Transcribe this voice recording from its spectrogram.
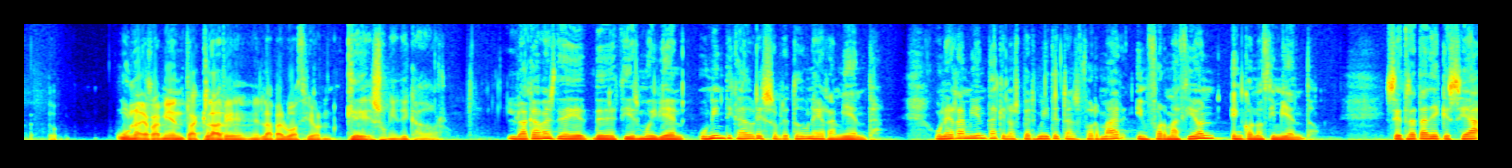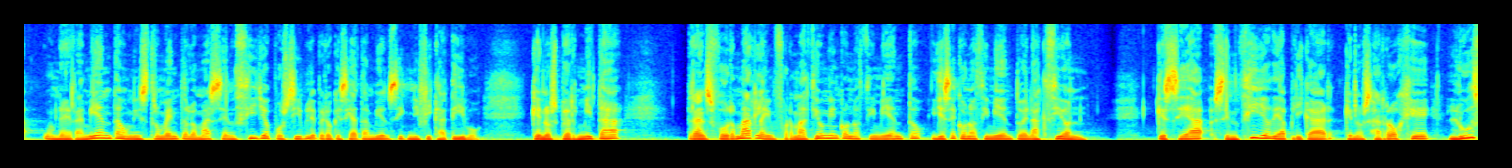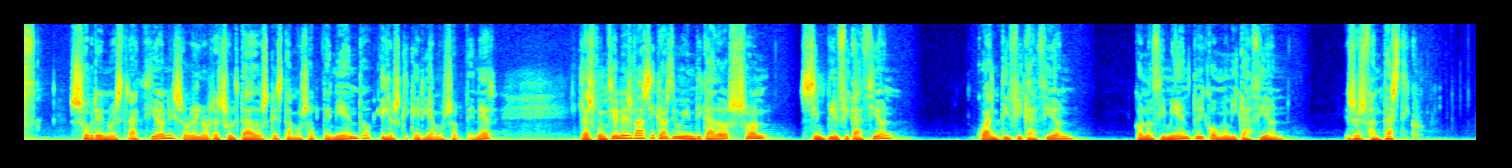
una herramienta clave en la evaluación. ¿Qué es un indicador? Lo acabas de decir muy bien. Un indicador es sobre todo una herramienta una herramienta que nos permite transformar información en conocimiento. Se trata de que sea una herramienta, un instrumento lo más sencillo posible, pero que sea también significativo, que nos permita transformar la información en conocimiento y ese conocimiento en acción, que sea sencillo de aplicar, que nos arroje luz sobre nuestra acción y sobre los resultados que estamos obteniendo y los que queríamos obtener. Las funciones básicas de un indicador son simplificación, cuantificación, conocimiento y comunicación. Eso es fantástico.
